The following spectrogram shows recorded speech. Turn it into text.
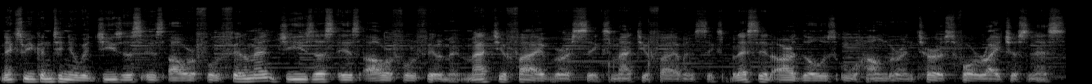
Next, we continue with Jesus is our fulfillment. Jesus is our fulfillment. Matthew 5, verse 6. Matthew 5 and 6. Blessed are those who hunger and thirst for righteousness,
